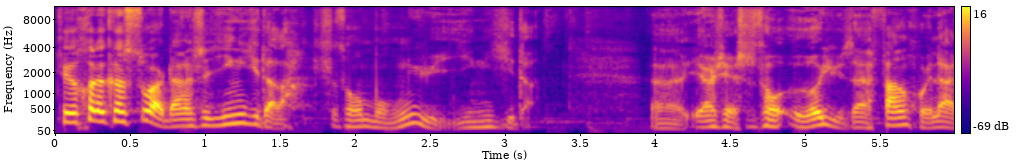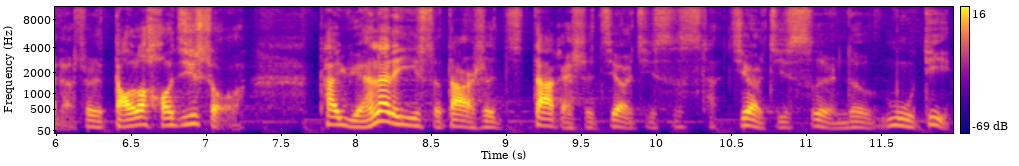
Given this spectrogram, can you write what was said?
这个赫列克苏尔当然是音译的啦，是从蒙语音译的，呃，而且是从俄语再翻回来的，所以倒了好几手啊。它原来的意思大概是大概是吉尔吉斯斯坦吉尔吉斯人的墓地，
